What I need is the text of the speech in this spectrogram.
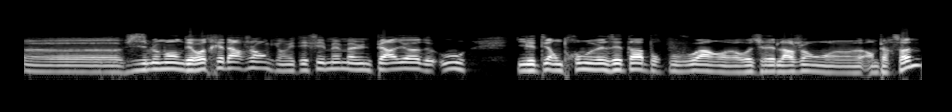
euh, visiblement des retraits d'argent qui ont été faits même à une période où il était en trop mauvais état pour pouvoir euh, retirer de l'argent euh, en personne.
